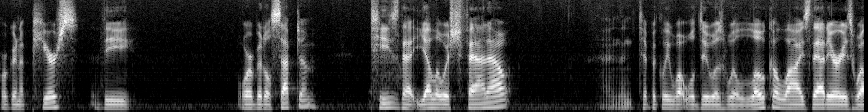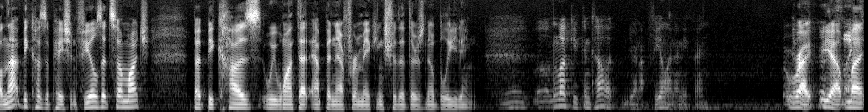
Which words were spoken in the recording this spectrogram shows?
We're going to pierce the orbital septum, tease that yellowish fat out. And then typically, what we'll do is we'll localize that area as well, not because the patient feels it so much, but because we want that epinephrine, making sure that there's no bleeding. Well, look, you can tell it, you're not feeling anything. Right. Yeah. My,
